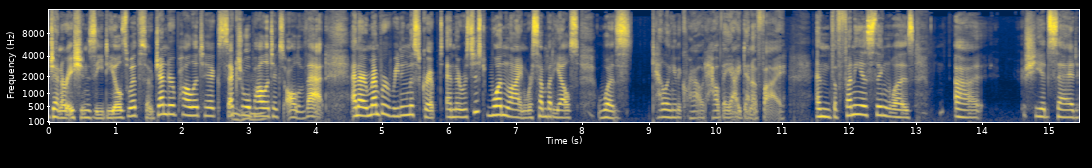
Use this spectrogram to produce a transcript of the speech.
Generation Z deals with. So, gender politics, sexual Mhm. politics, all of that. And I remember reading the script, and there was just one line where somebody else was telling the crowd how they identify. And the funniest thing was, uh, she had said,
